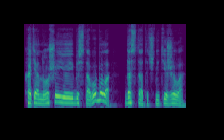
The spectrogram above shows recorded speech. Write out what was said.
хотя ноша ее и без того была достаточно тяжела.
